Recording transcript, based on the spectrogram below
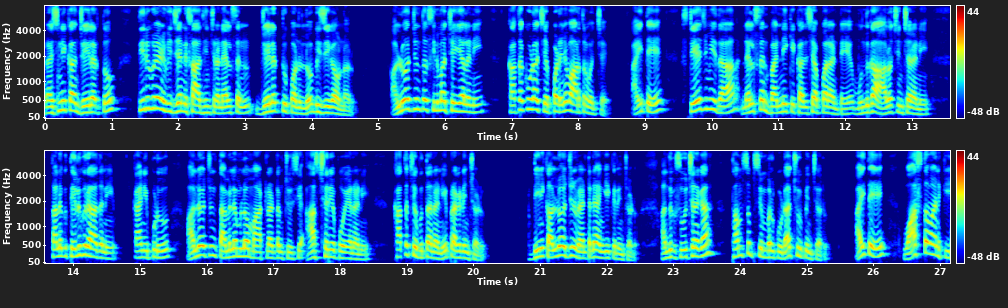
రజనీకాంత్ జైలర్తో తిరుగులేని విజయాన్ని సాధించిన నెల్సన్ జైలర్ టూ పనుల్లో బిజీగా ఉన్నారు. అల్లు అర్జున్తో సినిమా చేయాలని కథ కూడా చెప్పాడని వార్తలు వచ్చాయి. అయితే స్టేజ్ మీద నెల్సన్ బన్నీకి కథ చెప్పాలంటే ముందుగా ఆలోచించానని తనకు తెలుగు రాదని కానీ ఇప్పుడు అల్లు అర్జున్ తమిళంలో మాట్లాడటం చూసి ఆశ్చర్యపోయానని కథ చెబుతానని ప్రకటించాడు. దీనికి అల్లు అర్జున్ వెంటనే అంగీకరించాడు. అందుకు సూచనగా థమ్స్అప్ సింబల్ కూడా చూపించారు. అయితే వాస్తవానికి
